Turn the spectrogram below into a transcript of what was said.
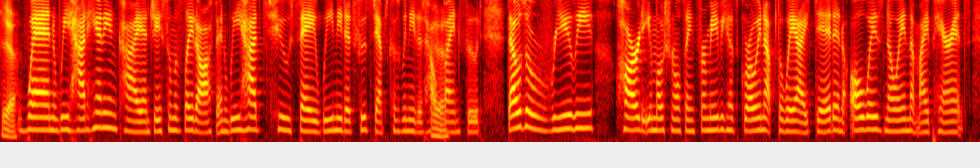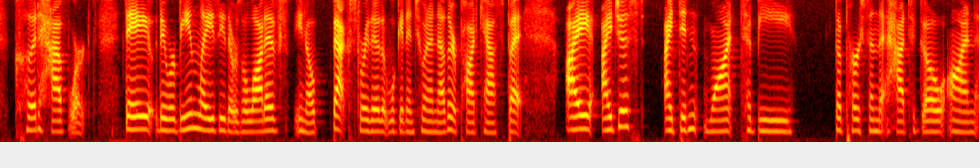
Yeah. when we had Hanny and Kai and Jason was laid off and we had to say we needed food stamps because we needed help Yeah. buying food. That was a really hard emotional thing for me because growing up the way I did and always knowing that my parents could have worked. They, they were being lazy. There was a lot of, you know, backstory there that we'll get into in another podcast, but I, I just, I didn't want to be the person that had to go on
